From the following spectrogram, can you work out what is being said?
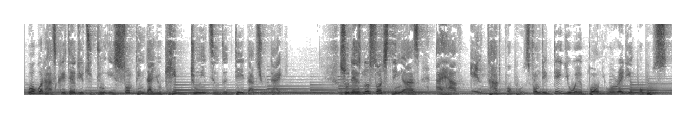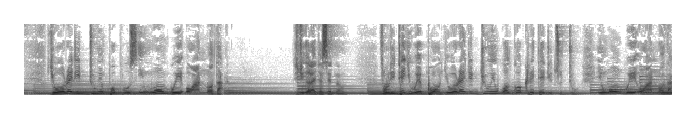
What God has created you to do is something that you keep doing till the day that you die. So there's no such thing as I have entered purpose. From the day you were born, you were already in purpose. You're already doing purpose in one way or another. Did you get what I just said now? From the day you were born, you were already doing what God created you to do in one way or another.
